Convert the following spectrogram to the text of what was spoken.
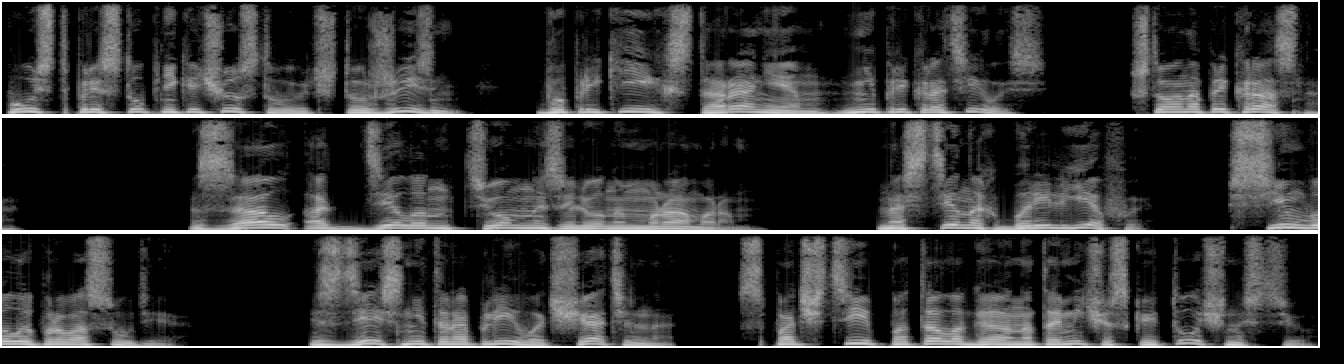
Пусть преступники чувствуют, что жизнь, вопреки их стараниям, не прекратилась, что она прекрасна. Зал отделан темно-зеленым мрамором. На стенах барельефы, символы правосудия. Здесь неторопливо, тщательно, с почти патологоанатомической точностью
